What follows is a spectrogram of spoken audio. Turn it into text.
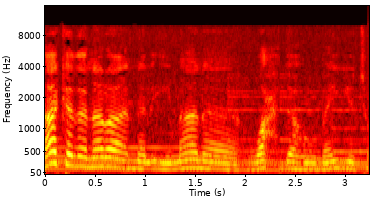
هكذا نرى أن الإيمان وحده ميت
